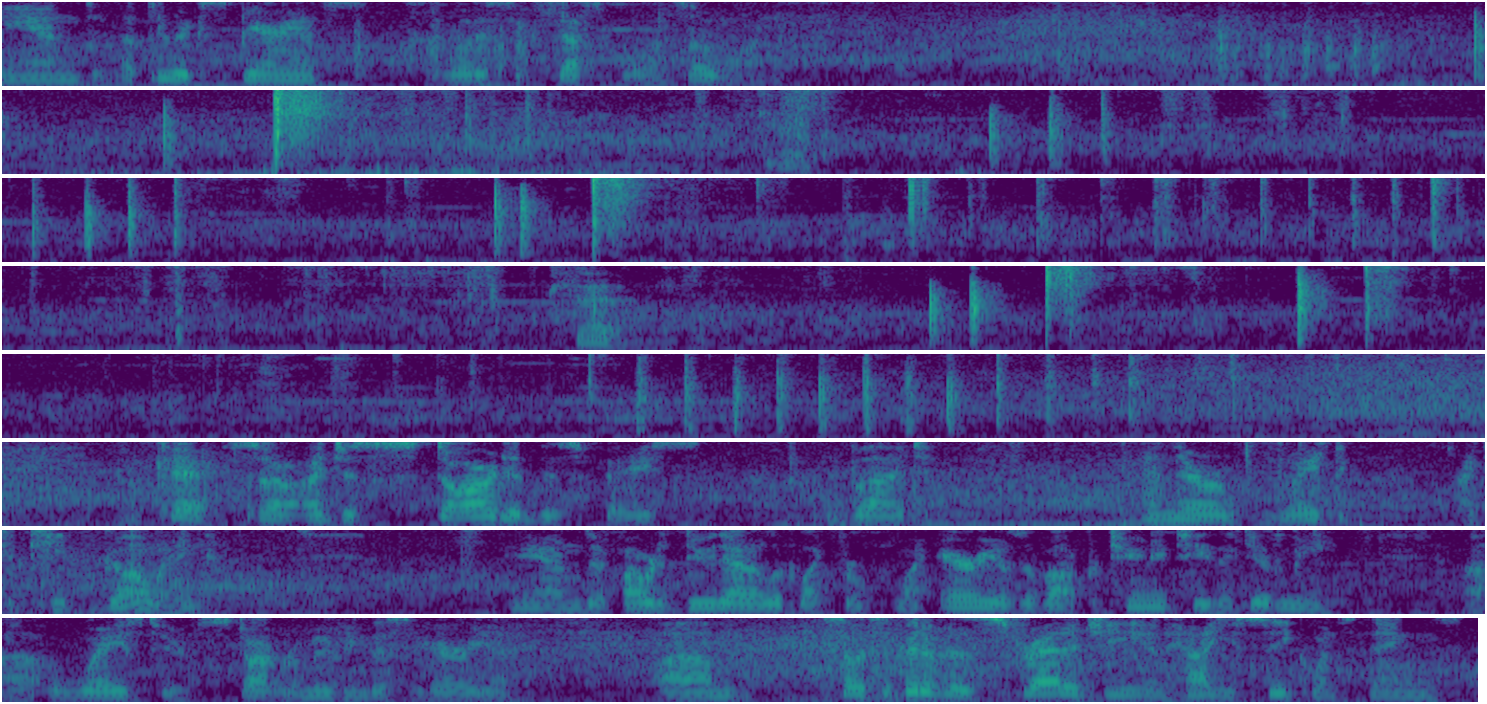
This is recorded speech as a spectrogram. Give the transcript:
and uh, through experience what is successful and so on. Okay, so I just started this face, but, and there are ways to, I could keep going. And if I were to do that, I look like for my areas of opportunity that give me uh, ways to start removing this area. Um, so it's a bit of a strategy and how you sequence things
